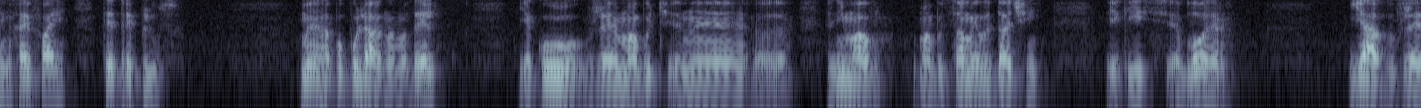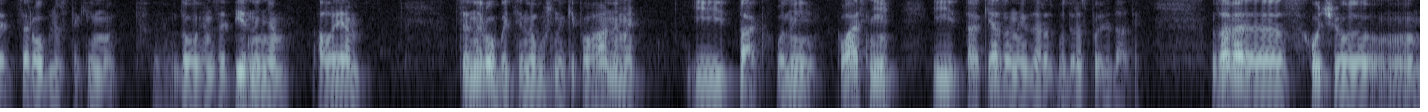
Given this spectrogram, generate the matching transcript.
King Hi-Fi T3 Мега популярна модель, яку вже, мабуть, не е, знімав, мабуть, самий ледачий якийсь блогер. Я вже це роблю з таким от довгим запізненням, але це не робить ці навушники поганими. І так, вони класні, і так я за них зараз буду розповідати. Зараз е, хочу е,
